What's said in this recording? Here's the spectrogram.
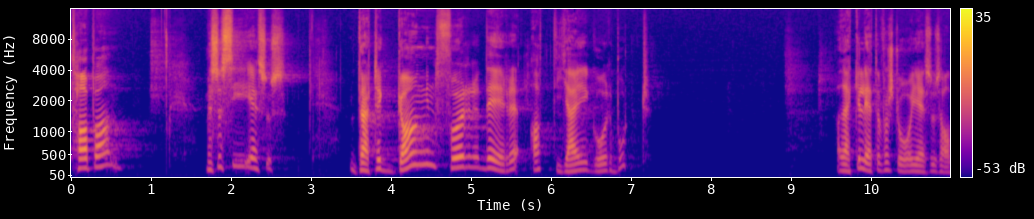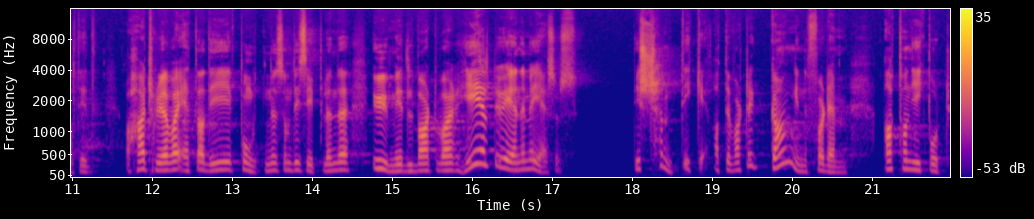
ta på han. Men så sier Jesus det er til gagn for dere at jeg går bort. Ja, det er ikke lett å forstå Jesus alltid. Og Her tror jeg var et av de punktene som disiplene umiddelbart var helt uenige med Jesus. De skjønte ikke at det var til gagn for dem at han gikk bort.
